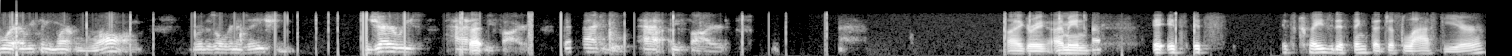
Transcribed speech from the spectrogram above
where everything went wrong for this organization. Jerry Reese has that, to be fired. Ben McAdoo has to be fired. I agree. I mean, it, it's it's it's crazy to think that just last year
